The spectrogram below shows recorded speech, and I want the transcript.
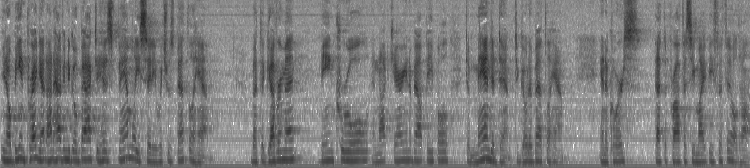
you know, being pregnant, not having to go back to his family city, which was Bethlehem. But the government, being cruel and not caring about people, demanded them to go to Bethlehem. And of course, that the prophecy might be fulfilled, huh?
